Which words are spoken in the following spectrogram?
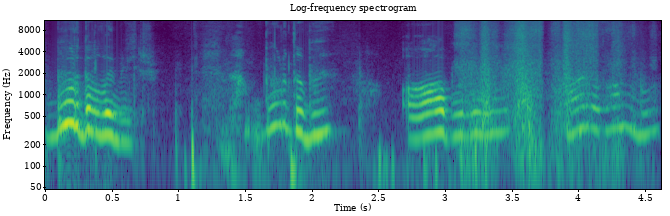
burada olabilir. Burada mı? Aa burada değil. Nerede lan bu?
